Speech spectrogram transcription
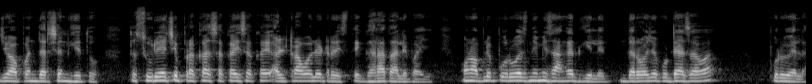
जेव्हा आपण दर्शन घेतो तर सूर्याचे प्रकाश सकाळी सकाळी अल्ट्राव्हायोलेट रेस ते घरात आले पाहिजे. म्हणून आपले पूर्वज नेहमी सांगत गेलेत दरवाजा कुठे असावा? पूर्वेला.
